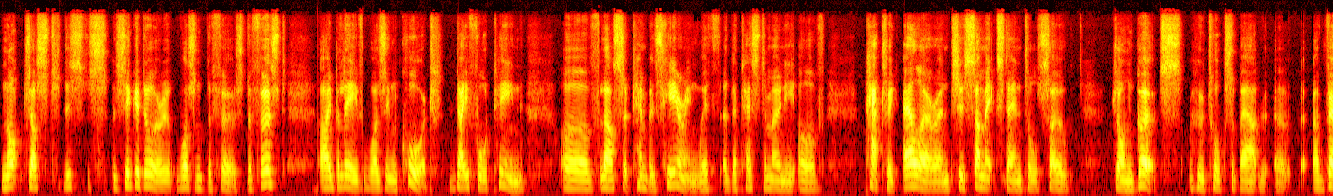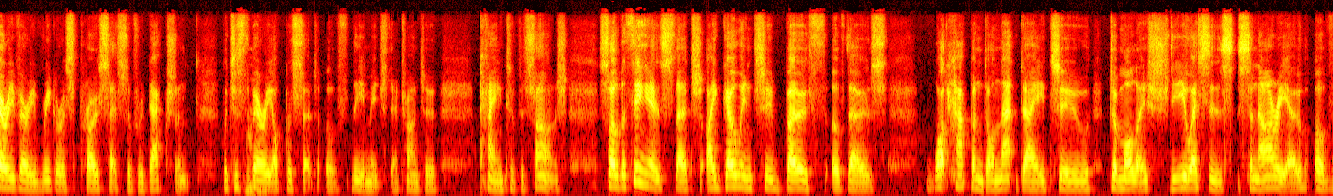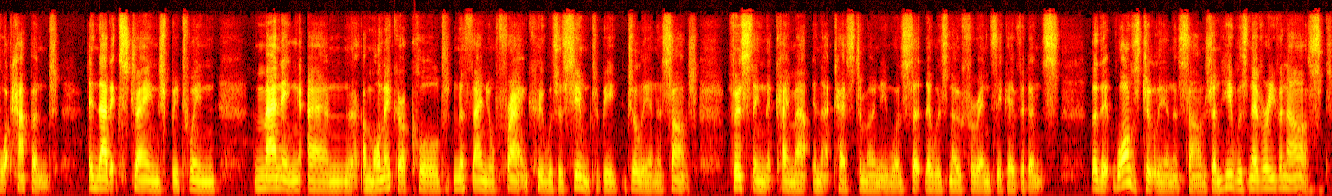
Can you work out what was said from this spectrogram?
not just this Sigurdur wasn't the first. The first, I believe, was in court, day 14 of last September's hearing with the testimony of Patrick Eller and to some extent also John Goetz, who talks about a, a very, very rigorous process of redaction, which is the mm-hmm. very opposite of the image they're trying to paint of Assange. So the thing is that I go into both of those what happened on that day to demolish the US's scenario of what happened in that exchange between Manning and a moniker called Nathaniel Frank, who was assumed to be Julian Assange. First thing that came out in that testimony was that there was no forensic evidence that it was Julian Assange, and he was never even asked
